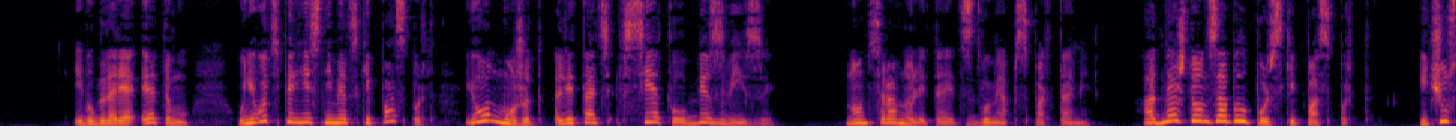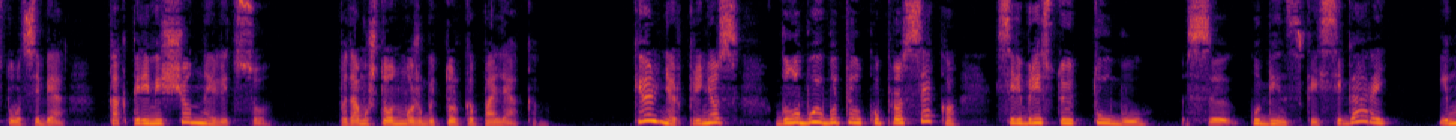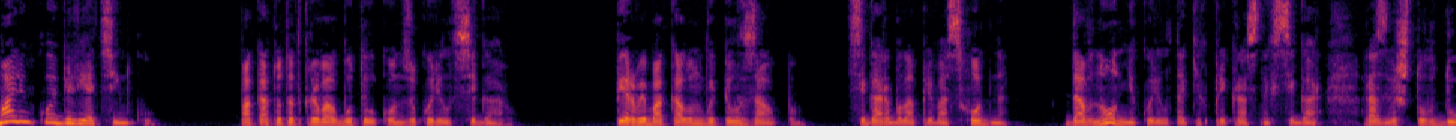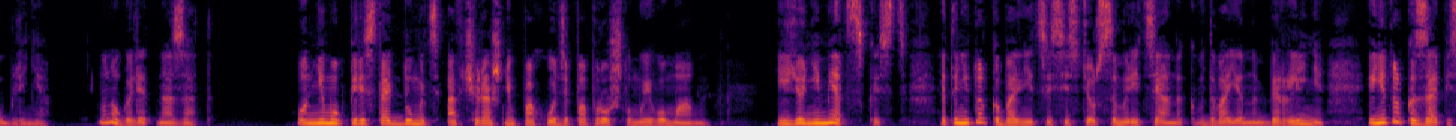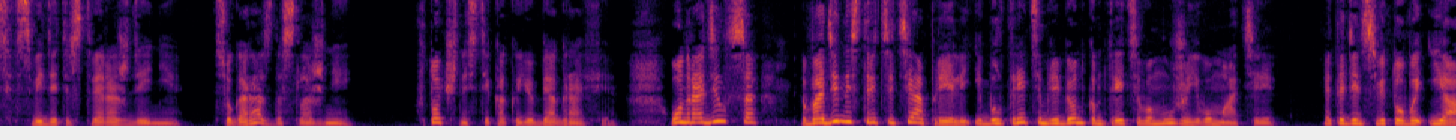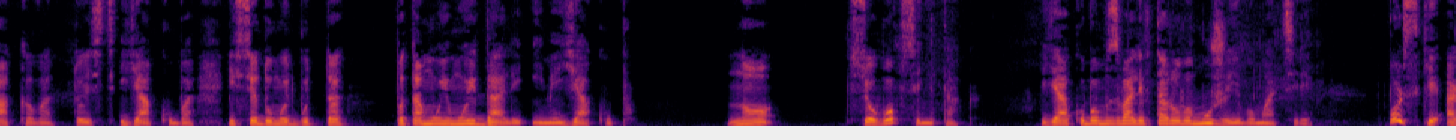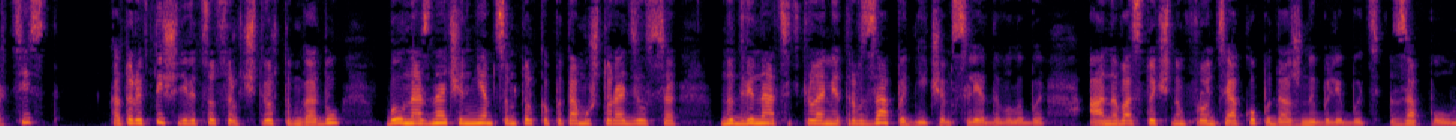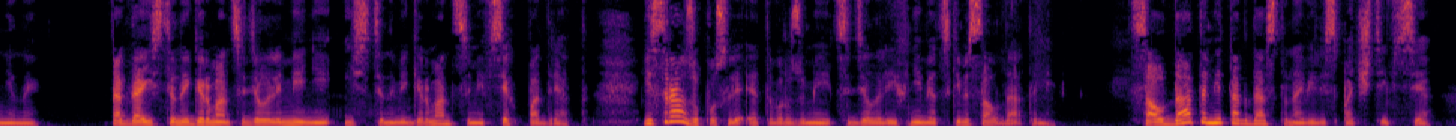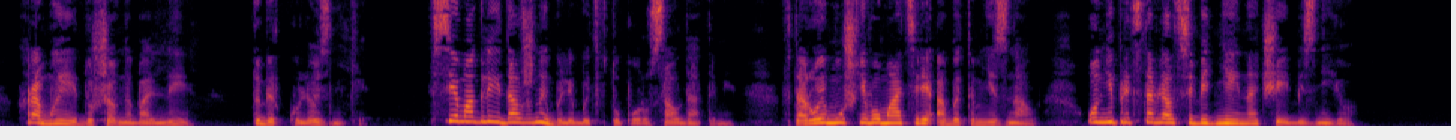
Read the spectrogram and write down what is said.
И благодаря этому у него теперь есть немецкий паспорт, и он может летать в Сиэтл без визы но он все равно летает с двумя паспортами. Однажды он забыл польский паспорт и чувствовал себя как перемещенное лицо, потому что он может быть только поляком. Кёльнер принес голубую бутылку просеко, серебристую тубу с кубинской сигарой и маленькую гильотинку. Пока тот открывал бутылку, он закурил сигару. Первый бокал он выпил залпом. Сигара была превосходна. Давно он не курил таких прекрасных сигар, разве что в Дублине много лет назад. Он не мог перестать думать о вчерашнем походе по прошлому его мамы. Ее немецкость — это не только больница сестер-самаритянок в довоенном Берлине и не только запись в свидетельстве о рождении. Все гораздо сложнее, в точности, как ее биография. Он родился в один из 30 апреля и был третьим ребенком третьего мужа его матери. Это день святого Иакова, то есть Якуба, и все думают, будто потому ему и дали имя Якуб. Но все вовсе не так. Якубом звали второго мужа его матери. Польский артист, который в 1944 году был назначен немцем только потому, что родился на 12 километров западнее, чем следовало бы, а на Восточном фронте окопы должны были быть заполнены. Тогда истинные германцы делали менее истинными германцами всех подряд. И сразу после этого, разумеется, делали их немецкими солдатами. Солдатами тогда становились почти все. Хромые, душевнобольные, туберкулезники. Все могли и должны были быть в ту пору солдатами. Второй муж его матери об этом не знал. Он не представлял себе дней и ночей без нее.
